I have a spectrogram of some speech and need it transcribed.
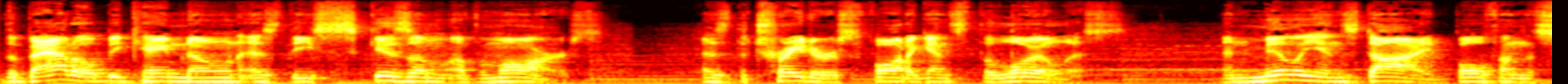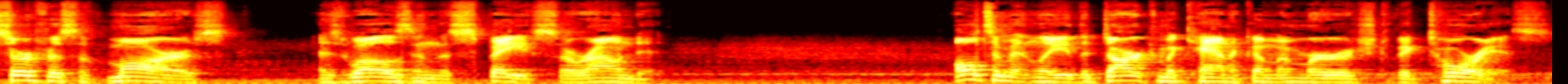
The battle became known as the Schism of Mars, as the traitors fought against the loyalists and millions died both on the surface of Mars as well as in the space around it. Ultimately, the Dark Mechanicum emerged victorious,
